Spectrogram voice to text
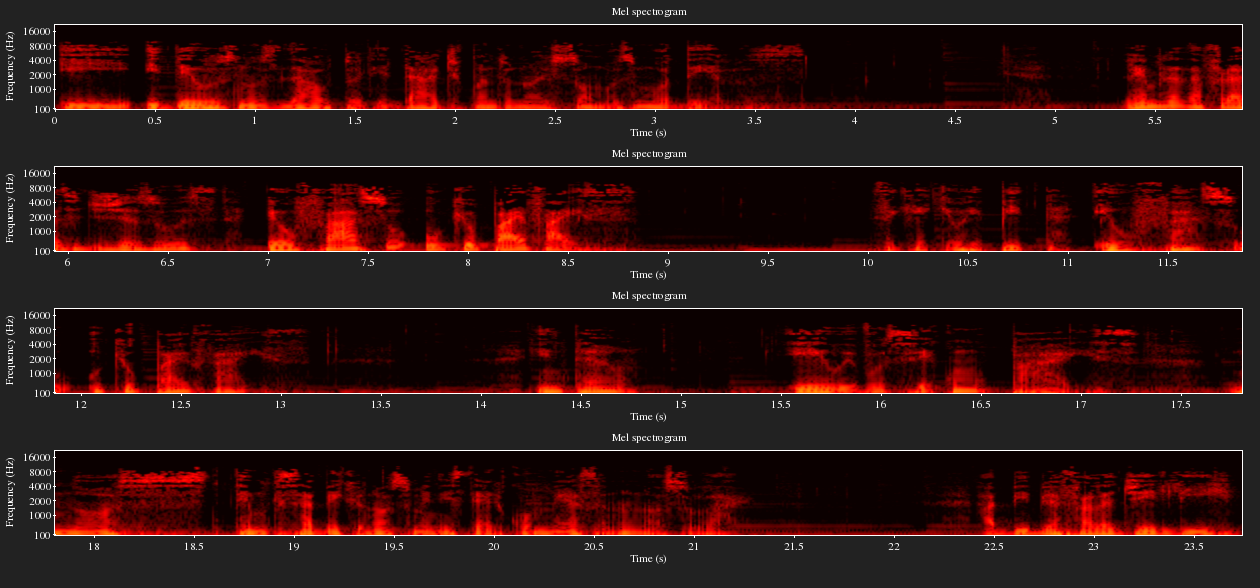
E, e, Deus nos dá autoridade quando nós somos modelos. Lembra da frase de Jesus? Eu faço o que o Pai faz. Você quer que eu repita? Eu faço o que o Pai faz. Então, eu e você, como pais, nós temos que saber que o nosso ministério começa no nosso lar. A Bíblia fala de Eli,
